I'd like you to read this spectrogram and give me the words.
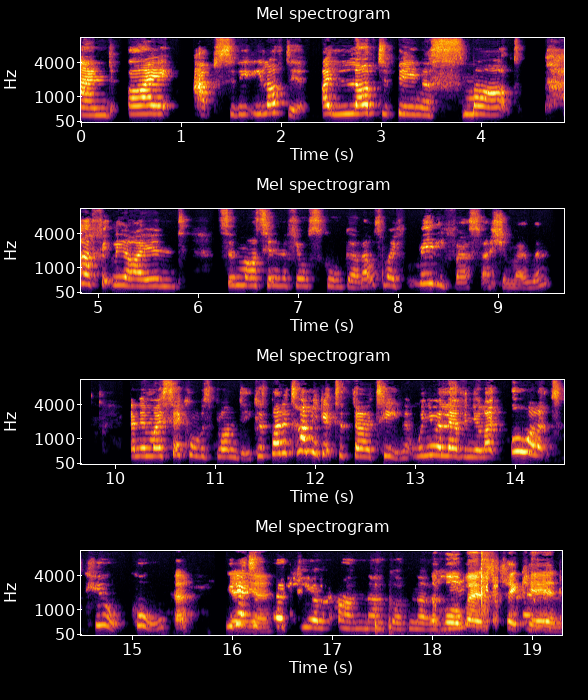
And i absolutely loved it. I loved being a smart, perfectly ironed St. Martin in the Field schoolgirl. That was my really first fashion moment. And then my second was Blondie. Because by the time you get to 13, when you're 11, you're like, oh, well, that's cute, cool. Yeah. You yeah, get to yeah. 13, you're like, oh, no, God, no. The hormones kick in.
